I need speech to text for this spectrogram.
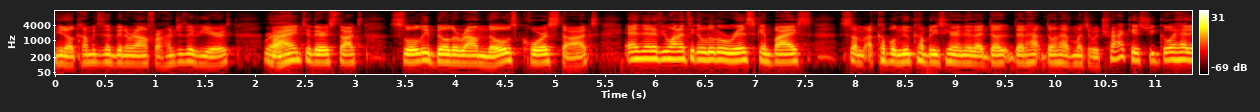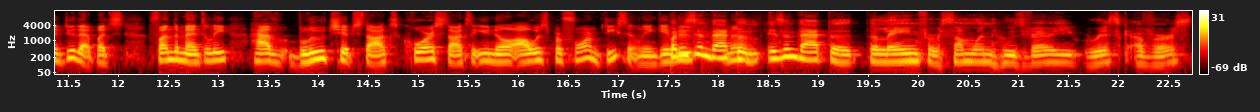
you know companies have been around for hundreds of years buy into their stocks slowly build around those core stocks and then if you want to take a little risk and buy some a couple new companies here and there that do, that ha- don't have much of a track history go ahead and do that but fundamentally have blue chip stocks core stocks that you know always perform decently and give But you isn't that mil- the isn't that the the lane for someone who's very risk averse?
